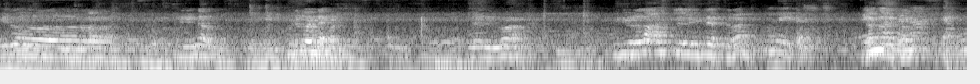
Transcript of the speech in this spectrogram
ಇದು ಇವರೆಲ್ಲ ಹಾಸ್ಟೆಲಲ್ಲಿ ಇಲ್ಲೇ ಇರ್ತಾರಾ ಇಲ್ಲೇ ಇದೆ ಹೆಣ್ಮಕ್ಳನ್ನ ನಾವು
